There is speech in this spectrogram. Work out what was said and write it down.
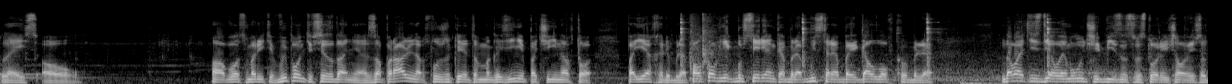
Place all. А, вот, смотрите, выполните все задания. За правильно обслуживание клиента в магазине, починено авто. Поехали, бля. Полковник Бустеренко, бля, быстрая боеголовка, бля. Давайте сделаем лучший бизнес в истории человечества.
